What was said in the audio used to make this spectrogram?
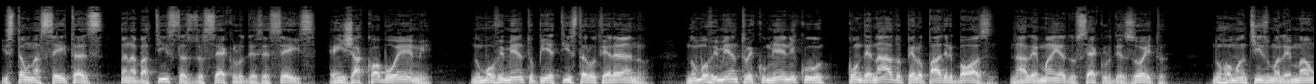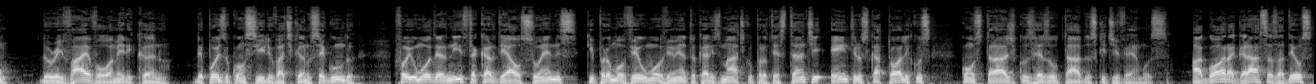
estão nas seitas anabatistas do século XVI, em Jacob Boehme, no movimento pietista luterano, no movimento ecumênico condenado pelo padre Bos, na Alemanha do século XVIII, no romantismo alemão do revival americano. Depois do Concílio Vaticano II, foi o modernista cardeal Suenes que promoveu o movimento carismático protestante entre os católicos com os trágicos resultados que tivemos. Agora, graças a Deus,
